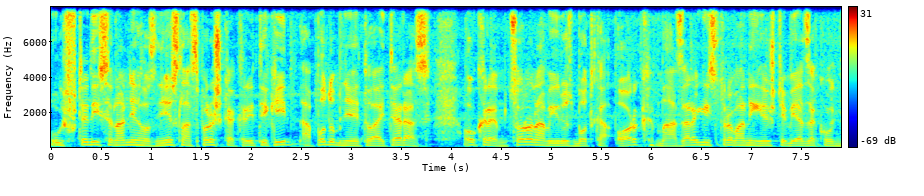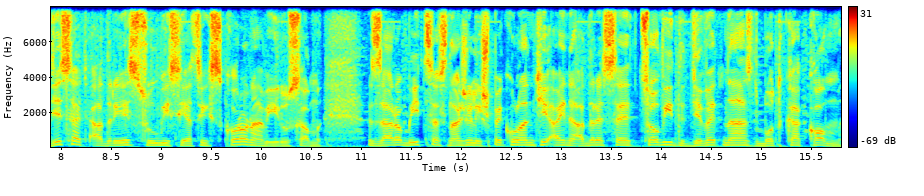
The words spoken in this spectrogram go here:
Už vtedy sa na neho zniesla sprška kritiky a podobne je to aj teraz. Okrem coronavirus.org má zaregistrovaných ešte viac ako 10 adries súvisiacich s koronavírusom. Zarobiť sa snažili špekulanti aj na adrese covid19.com.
